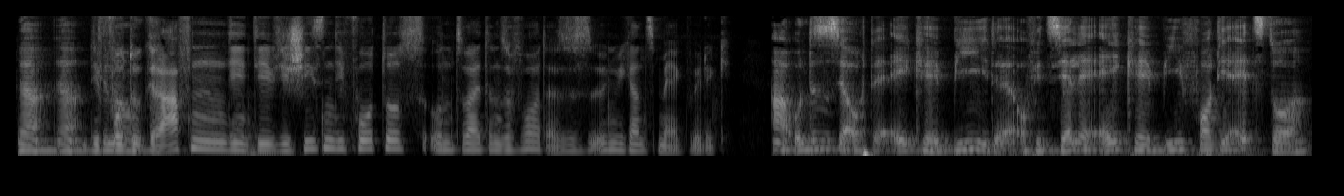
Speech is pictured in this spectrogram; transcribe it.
Ja, ja. Die genau. Fotografen, die, die, die schießen die Fotos und so weiter und so fort. Also es ist irgendwie ganz merkwürdig. Ah, und das ist ja auch der AKB, der offizielle AKB 48 Store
